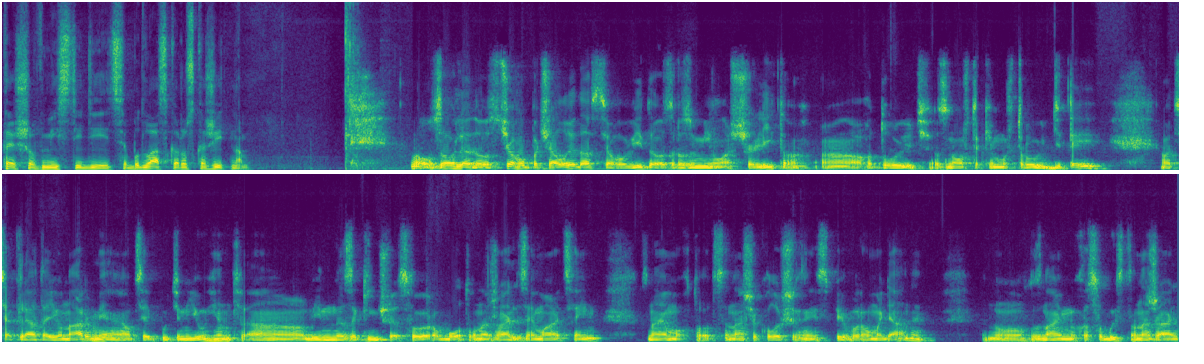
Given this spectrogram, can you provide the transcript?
те, що в місті діється. Будь ласка, розкажіть нам. Ну, з огляду з чого почали, да, з цього відео зрозуміло, що літо е, готують знову ж таки муштрують дітей. Оця клята юнармія, оцей Путін Югент, е, він не закінчує свою роботу. На жаль, займаються їм. Знаємо хто це наші колишні співгромадяни. Ну, знаємо їх особисто, на жаль.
